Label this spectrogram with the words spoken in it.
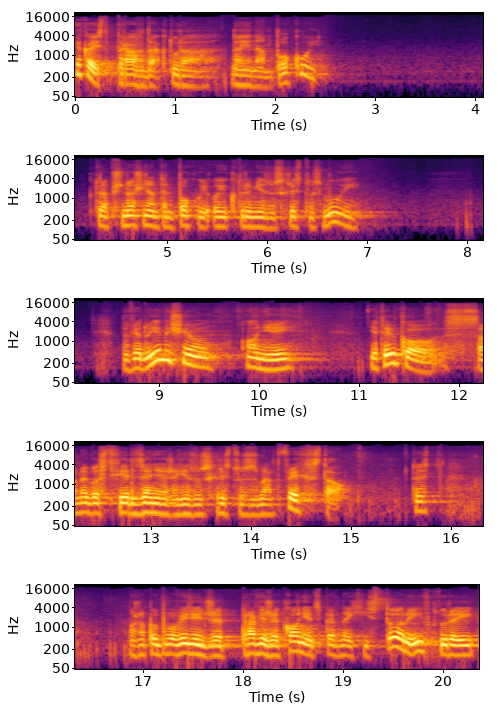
Jaka jest prawda, która daje nam pokój? Która przynosi nam ten pokój, o którym Jezus Chrystus mówi? Dowiadujemy się o niej nie tylko z samego stwierdzenia, że Jezus Chrystus zmartwychwstał. To jest, można powiedzieć, że prawie że koniec pewnej historii, w której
